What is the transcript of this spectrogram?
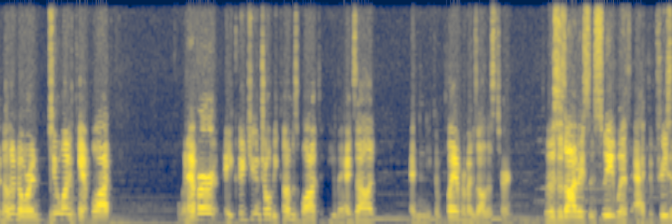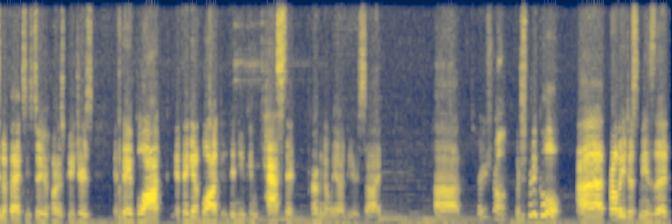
another Norin. 2 1 can't block. Whenever a creature you control becomes blocked, you may exile it, and then you can play it from exile this turn. So this is obviously sweet with active treason effects. You steal your opponent's creatures. If they block, if they get blocked, then you can cast it permanently onto your side, um, It's pretty strong. which is pretty cool. Uh, probably just means that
